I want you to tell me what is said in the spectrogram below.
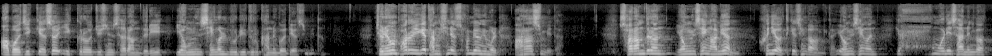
아버지께서 이끌어 주신 사람들이 영생을 누리도록 하는 것이었습니다. 주님은 바로 이게 당신의 소명임을 알았습니다. 사람들은 영생하면 흔히 어떻게 생각합니까? 영생은 영원히 사는 것,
